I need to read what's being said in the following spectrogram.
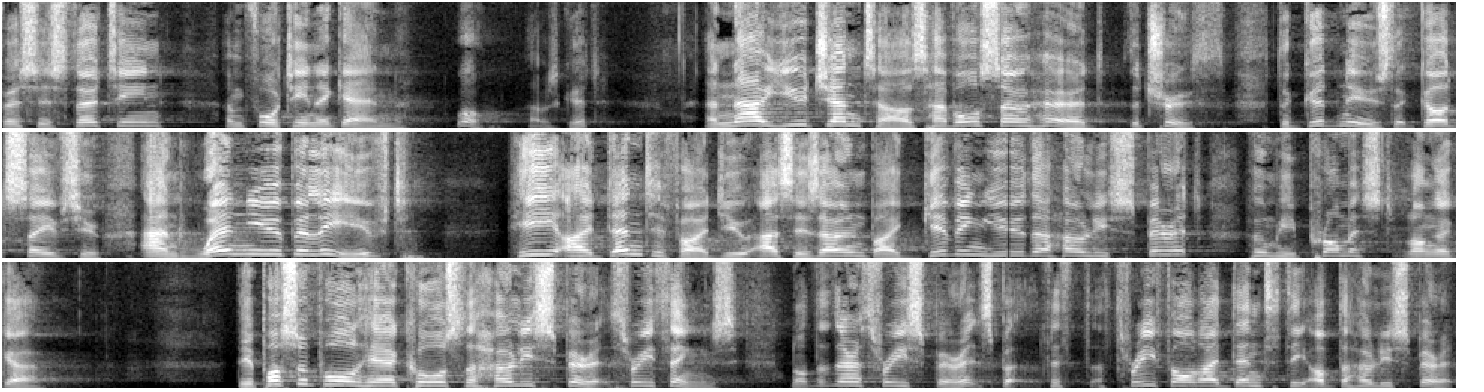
verses 13 and 14 again. Whoa, that was good. And now you Gentiles have also heard the truth, the good news that God saves you. And when you believed, he identified you as his own by giving you the Holy Spirit, whom he promised long ago. The Apostle Paul here calls the Holy Spirit three things. Not that there are three spirits, but the threefold identity of the Holy Spirit.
